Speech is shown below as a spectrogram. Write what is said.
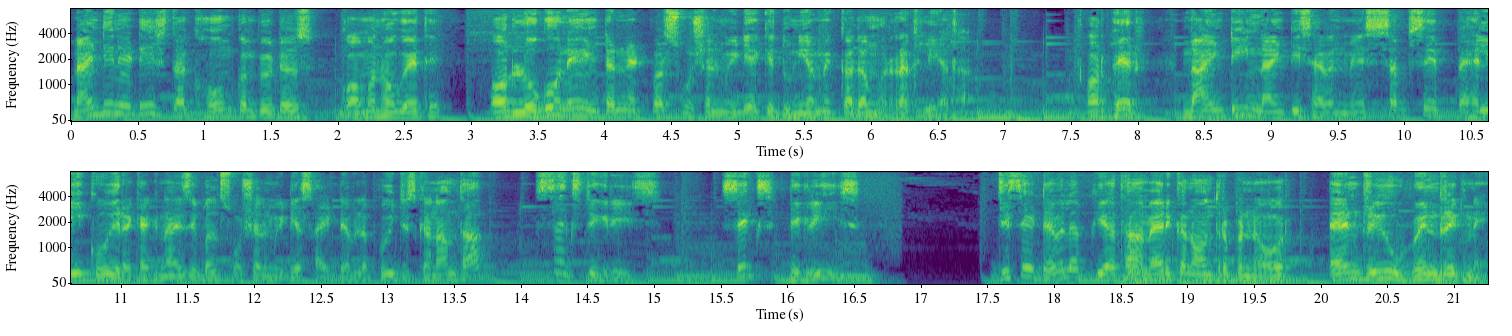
1980s तक होम कंप्यूटर्स कॉमन हो गए थे। और लोगों ने इंटरनेट पर सोशल मीडिया की दुनिया में कदम रख लिया था। और फिर 1997 में सबसे पहली कोई recognisable social media site develop हुई, जिसका नाम था सिक्स डिग्रीज सिक्स डिग्रीज जिसे डेवलप किया था अमेरिकन ऑन्टरप्रनोर एंड्रयू विनरिक ने,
